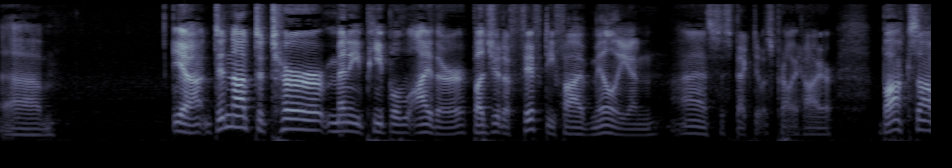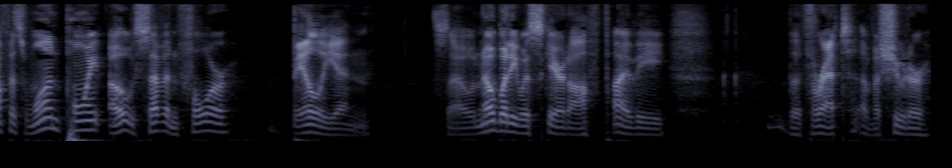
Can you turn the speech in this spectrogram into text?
um, yeah, did not deter many people either. Budget of 55 million. I suspect it was probably higher. Box office 1.074 billion. So nobody was scared off by the the threat of a shooter.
